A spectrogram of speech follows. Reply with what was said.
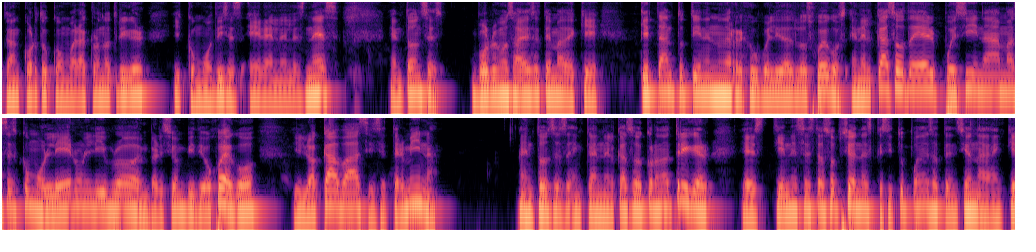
tan corto como era Chrono Trigger y como dices, era en el SNES. E Entonces, volvemos a ese tema de que qué tanto tienen una rejugabilidad los juegos. En el caso de él, pues sí, nada más es como leer un libro en versión videojuego y lo acabas y se termina. Entonces, en, el caso de Chrono Trigger, es, tienes estas opciones que si tú pones atención a en qué,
